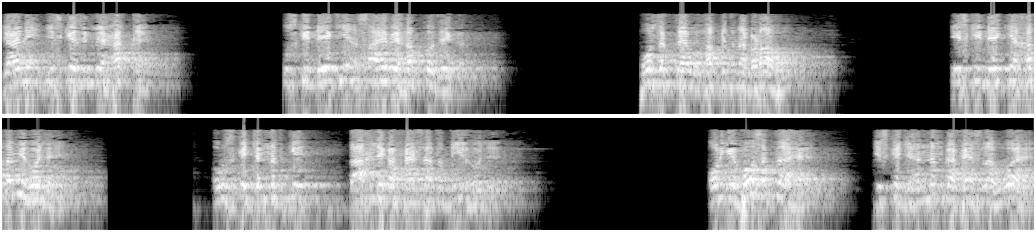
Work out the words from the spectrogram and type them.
یعنی جس کے ذمہ حق ہے، اس کی نیکیاں صاحب حق کو دے گا ہو سکتا ہے وہ حق اتنا بڑا ہو کہ اس کی نیکیاں ختم ہی ہو جائیں اور اس کے جنت کے داخلے کا فیصلہ تبدیل ہو جائے۔ اور یہ ہو سکتا ہے جس کے جہنم کا فیصلہ ہوا ہے،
